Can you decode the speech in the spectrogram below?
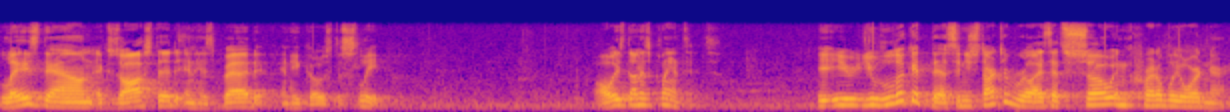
lays down exhausted in his bed and he goes to sleep. All he's done is plant it. You, you look at this and you start to realize that's so incredibly ordinary.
